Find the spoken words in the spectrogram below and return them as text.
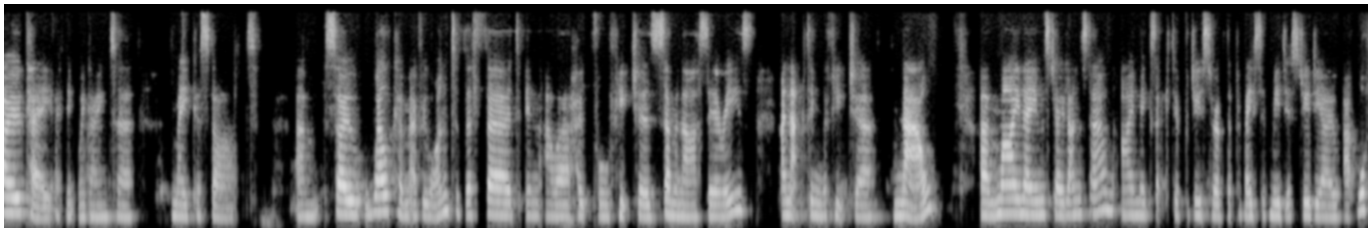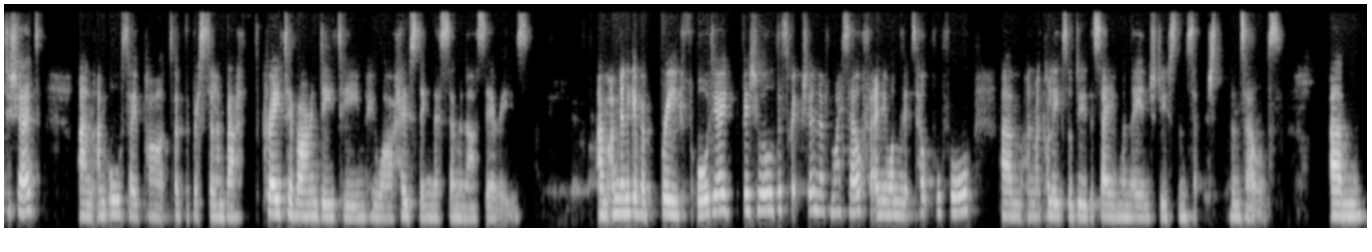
Okay, I think we're going to make a start. Um, so welcome everyone to the third in our Hopeful Futures seminar series, Enacting the Future Now. Um, my name's Jo Lansdown. I'm executive producer of the Pervasive Media Studio at Watershed, and I'm also part of the Bristol and Bath Creative R&D team who are hosting this seminar series. Um, I'm going to give a brief audio visual description of myself for anyone that it's helpful for, um, and my colleagues will do the same when they introduce them, themselves. Um,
